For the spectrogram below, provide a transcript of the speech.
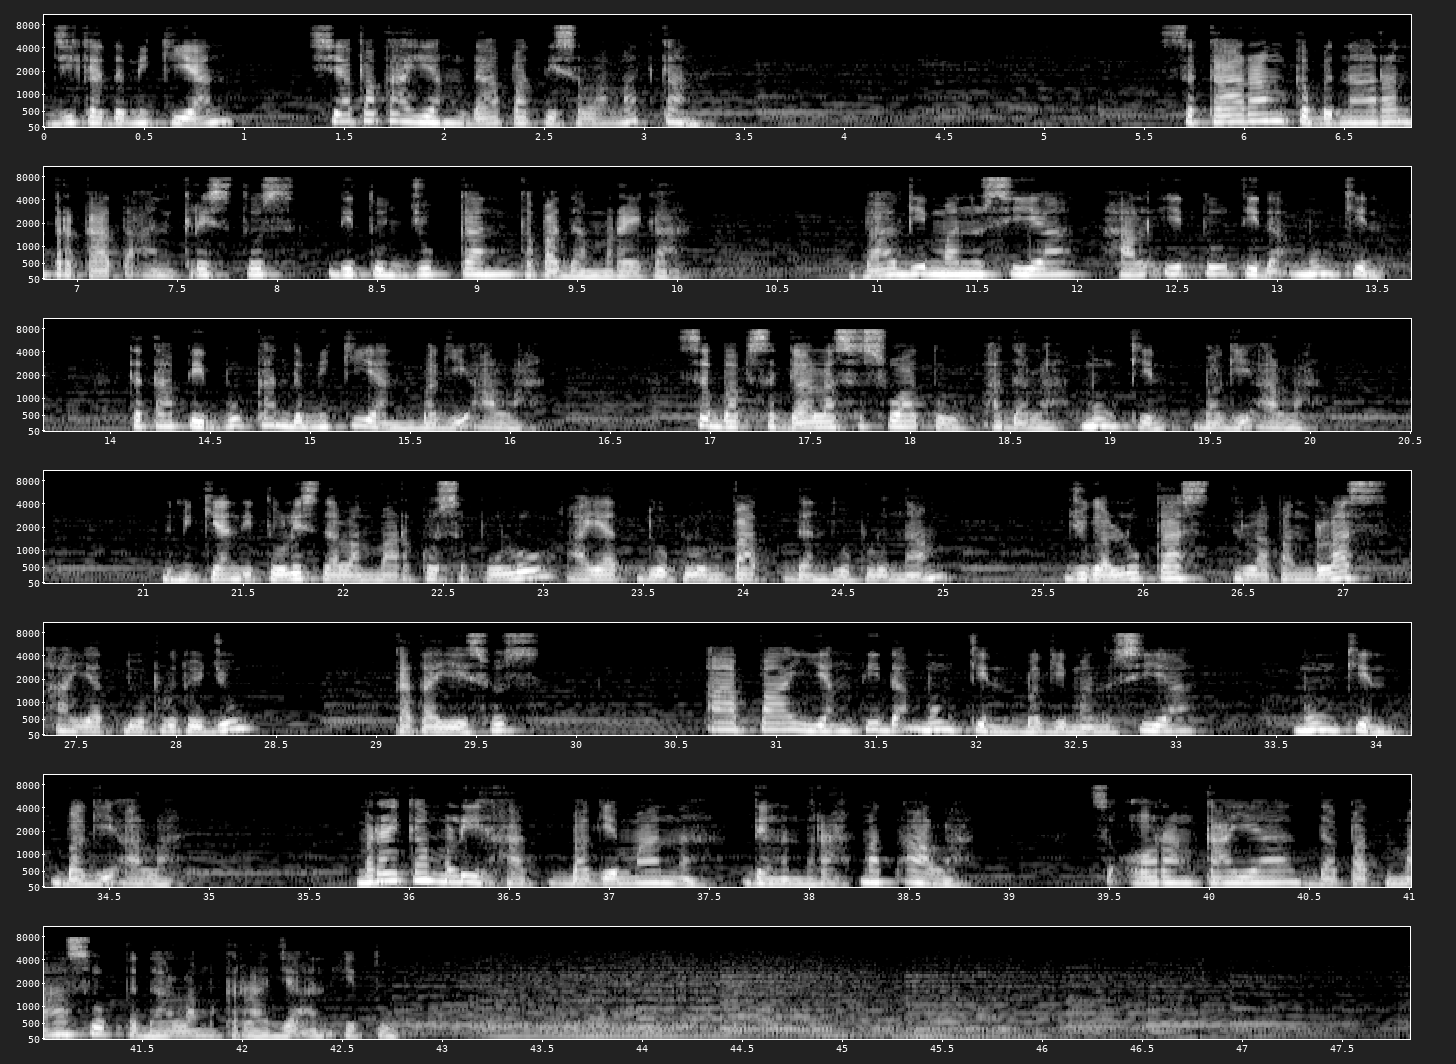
Jika demikian, siapakah yang dapat diselamatkan? Sekarang kebenaran perkataan Kristus ditunjukkan kepada mereka bagi manusia, hal itu tidak mungkin, tetapi bukan demikian bagi Allah. sebab segala sesuatu adalah mungkin bagi Allah. Demikian ditulis dalam Markus 10 ayat 24 dan 26, juga Lukas 18 ayat 27, kata Yesus, apa yang tidak mungkin bagi manusia, mungkin bagi Allah. Mereka melihat bagaimana dengan rahmat Allah, seorang kaya dapat masuk ke dalam kerajaan itu.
